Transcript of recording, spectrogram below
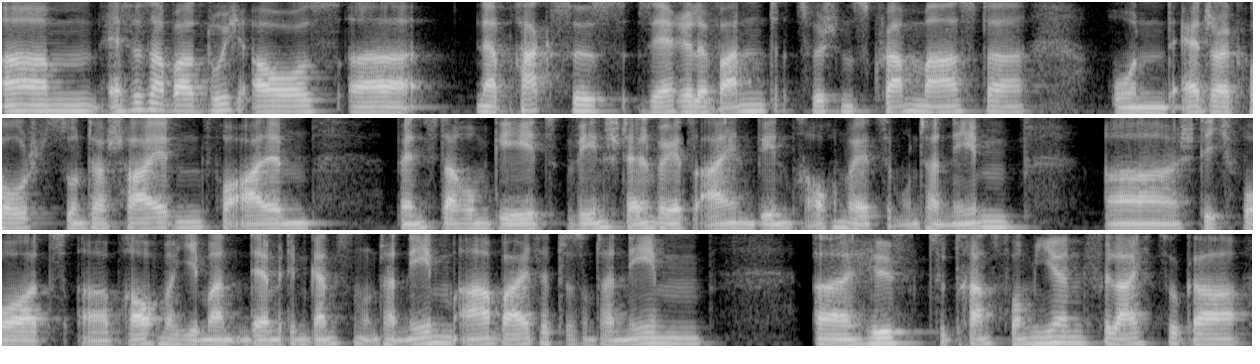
Ähm, es ist aber durchaus äh, in der Praxis sehr relevant zwischen Scrum Master und Agile Coach zu unterscheiden, vor allem wenn es darum geht, wen stellen wir jetzt ein, wen brauchen wir jetzt im Unternehmen. Äh, Stichwort, äh, brauchen wir jemanden, der mit dem ganzen Unternehmen arbeitet, das Unternehmen äh, hilft zu transformieren vielleicht sogar.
